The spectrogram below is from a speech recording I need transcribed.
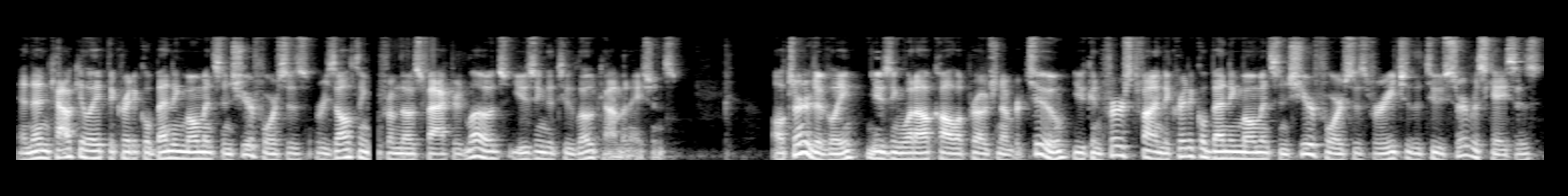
and then calculate the critical bending moments and shear forces resulting from those factored loads using the two load combinations. Alternatively, using what I'll call approach number two, you can first find the critical bending moments and shear forces for each of the two service cases,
